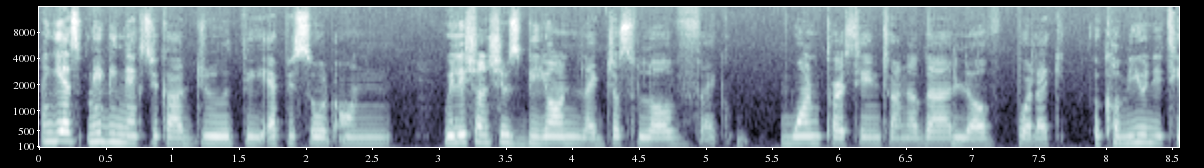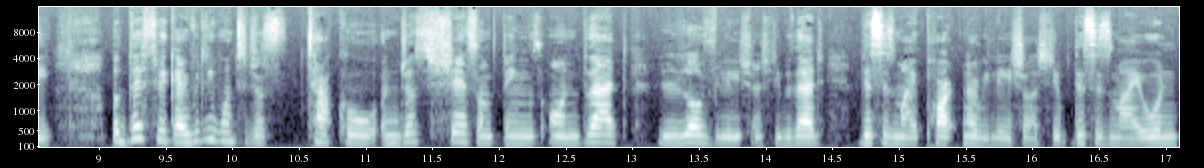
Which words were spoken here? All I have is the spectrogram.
And yes, maybe next week I'll do the episode on relationships beyond like just love, like one person to another love, but like a community. But this week, I really want to just tackle and just share some things on that love relationship. That this is my partner relationship. This is my own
